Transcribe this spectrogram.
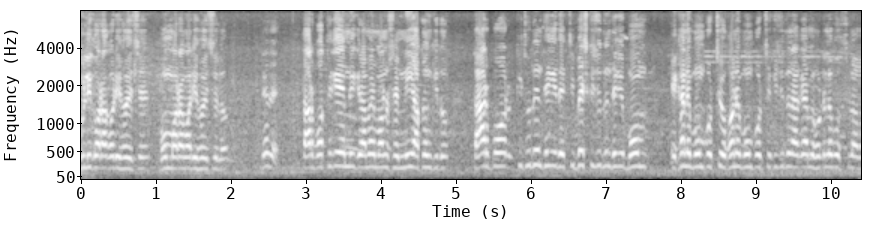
গুলি করাকরি হয়েছে বোম মারামারি হয়েছিল। ঠিক আছে? তারপর থেকে এমনি গ্রামের মানুষ এমনিই আতঙ্কিত। তারপর কিছুদিন থেকে দেখছি বেশ কিছুদিন থেকে বোম এখানে বোম পড়ছে ওখানে বোম পড়ছে। কিছুদিন আগে আমি হোটেলে বসছিলাম।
